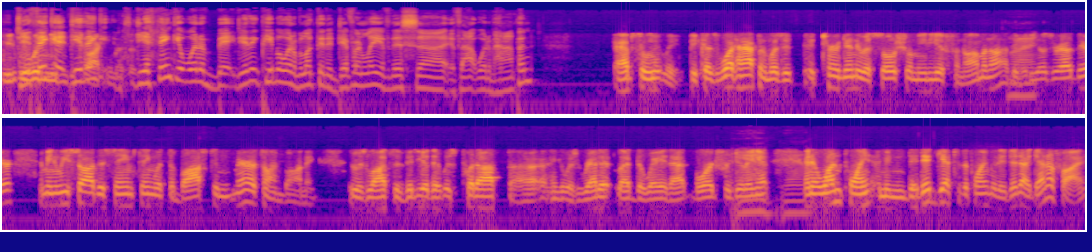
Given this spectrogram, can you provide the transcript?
We, do you we think it? Do you think? Do you think it would have? Been, do you think people would have looked at it differently if this, uh, if that would have happened? Absolutely, because what happened was it, it turned into a social media phenomenon. The Right. videos are out there. I mean, we saw the same thing with the Boston Marathon bombing. There was lots of video that was put up. Uh, I think it was Reddit led the way that board for doing Yeah, it. yeah. And at one point, I mean, they did get to the point where they did identify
